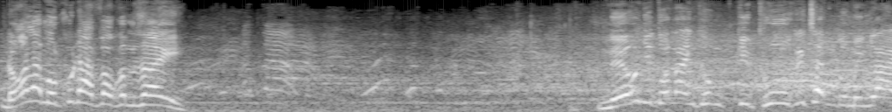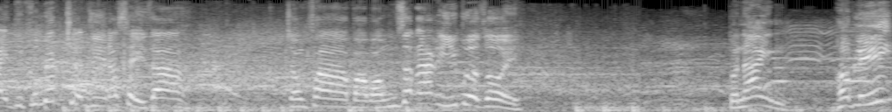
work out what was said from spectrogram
đó là một cú đạp vào gầm giày. Nếu như Tuấn Anh không kịp thu cái chân của mình lại thì không biết chuyện gì đã xảy ra. Trong pha vào bóng rất ác ý vừa rồi. Tuấn Anh hợp lý.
